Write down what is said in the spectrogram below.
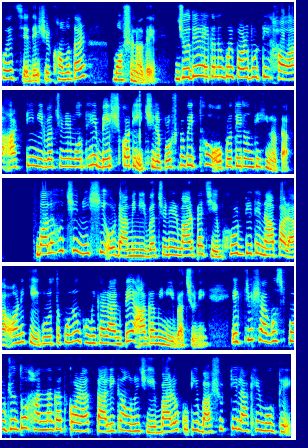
হয়েছে দেশের ক্ষমতার মসনদে। যদিও একানব্বই পরবর্তী হওয়া আটটি নির্বাচনের মধ্যে বেশ কটি ছিল প্রশ্নবিদ্ধ ও প্রতিদ্বন্দ্বীহীনতা। বলা হচ্ছে, নিশি ও ডামি নির্বাচনের মারপ্যাচে ভোট দিতে না পারা অনেকেই গুরুত্বপূর্ণ ভূমিকা রাখবে আগামী নির্বাচনে। একত্রিশ আগস্ট পর্যন্ত হালনাগাদ করা তালিকা অনুযায়ী বারো কোটি বাষট্টি লাখের মধ্যে,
